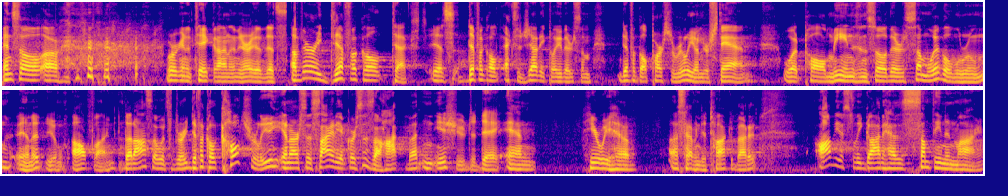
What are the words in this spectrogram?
And so, uh, we're going to take on an area that's a very difficult text. It's difficult exegetically, there's some difficult parts to really understand what Paul means, and so there's some wiggle room in it, you know, I'll find. But also, it's very difficult culturally in our society. Of course, this is a hot button issue today, and here we have us having to talk about it. Obviously, God has something in mind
